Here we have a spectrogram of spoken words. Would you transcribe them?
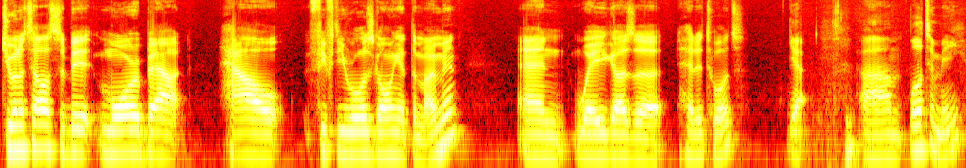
do you want to tell us a bit more about how 50Raw is going at the moment and where you guys are headed towards? Yeah. Um, well, to me,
